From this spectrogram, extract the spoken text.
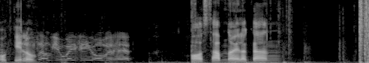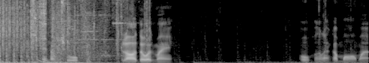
โอเคล้มขอซ้ำหน่อยแล้วกันไม่ต้องชุบ รอโดดใหม่โอ้ ข้างหลังก็มองมา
